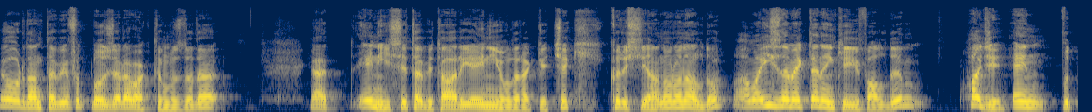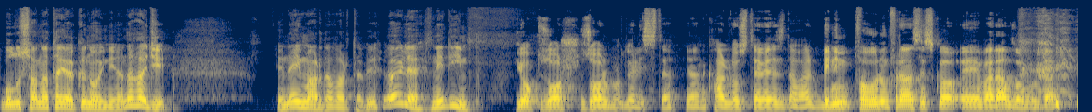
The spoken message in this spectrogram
Ve oradan tabii futbolculara baktığımızda da ya en iyisi tabii tarihe en iyi olarak geçecek Cristiano Ronaldo. Ama izlemekten en keyif aldığım Hacı. En futbolu sanata yakın oynayanı Hacı. E Neymar da var tabii. Öyle ne diyeyim. Yok zor zor burada liste. Yani Carlos Tevez de var. Benim favorim Francisco e, Varallo burada.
